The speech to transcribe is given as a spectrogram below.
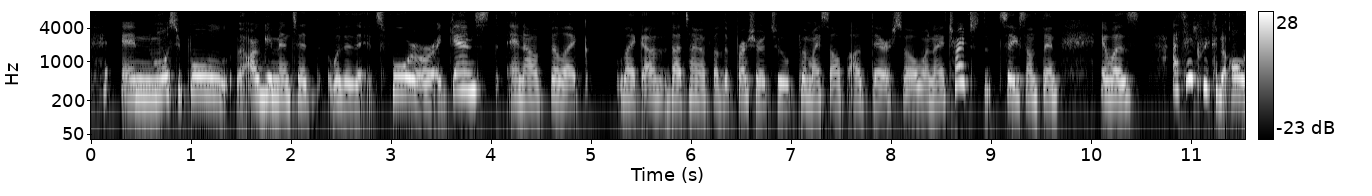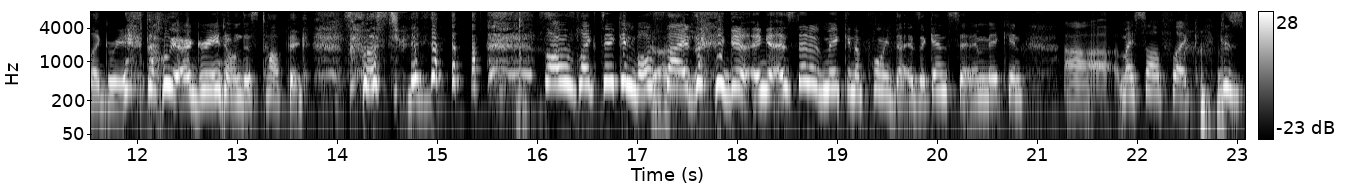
and most people argumented whether it's for or against, and I feel like like at that time I felt the pressure to put myself out there. So when I tried to say something, it was I think we can all agree that we are agreeing on this topic. So it's so I was like taking both Got sides and get- and get- instead of making a point that is against it and making uh, myself like because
